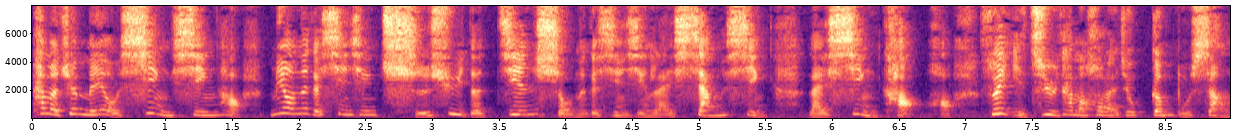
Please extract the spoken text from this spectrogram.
他们却没有信心，哈，没有那个信心持续的坚守那个信心来相信，来信靠，哈，所以以至于他们后来就跟不上。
